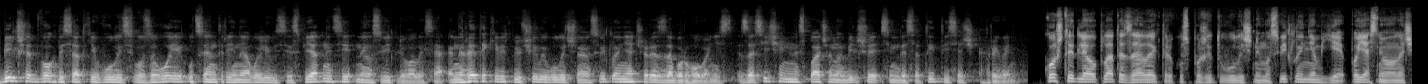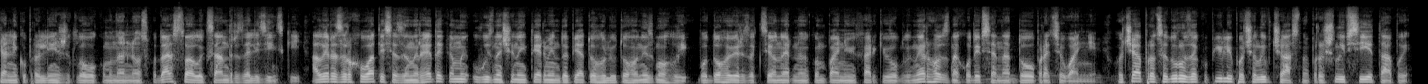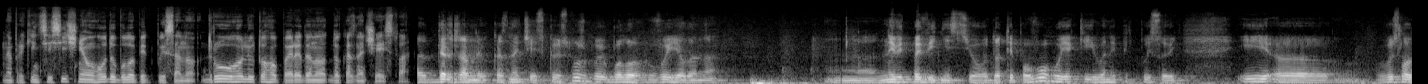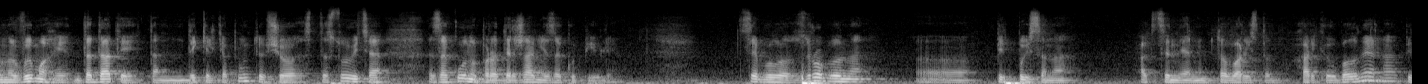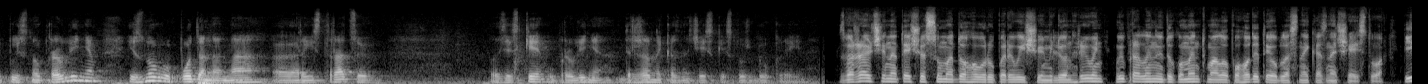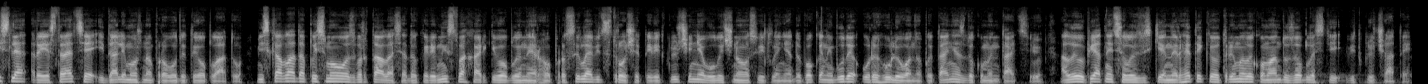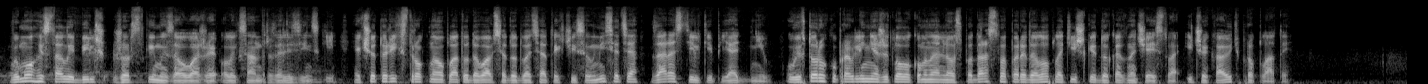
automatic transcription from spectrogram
Більше двох десятків вулиць Лозової у центрі і на Вилівці з п'ятниці не освітлювалися. Енергетики відключили вуличне освітлення через заборгованість. За січень не сплачено більше 70 тисяч гривень. Кошти для оплати за електрику, спожиту вуличним освітленням, є, пояснював начальник управління житлово-комунального господарства Олександр Залізінський. Але розрахуватися з енергетиками у визначений термін до 5 лютого не змогли, бо договір з акціонерною компанією «Харківобленерго» знаходився на доопрацюванні. Хоча процедуру закупівлі почали вчасно, пройшли всі етапи. Наприкінці січня угоду було підписано, 2 лютого передано до казначейства. Державною казначейською службою було виявлено невідповідність цього до типового, який вони підписують, і е, висловлено вимоги додати там декілька пунктів, що стосуються закону про державні закупівлі. Це було зроблено, е, підписано акціонерним товариством Харківобленерго, підписано управлінням і знову подано на е, реєстрацію Лозівське управління Державної казначейської служби України. Зважаючи на те, що сума договору перевищує мільйон гривень, виправлений документ мало погодити обласне казначейство. Після реєстрація і далі можна проводити оплату. Міська влада письмово зверталася до керівництва Харківобленерго, просила відстрочити відключення вуличного освітлення, допоки не буде урегульовано питання з документацією. Але у п'ятницю лозівські енергетики отримали команду з області відключати. Вимоги стали більш жорсткими, зауважує Олександр Залізінський. Якщо торік строк на оплату давався до 20-х чисел місяця, зараз тільки 5 днів. У вівторок управління житлово-комунального господарства передало платіжки до казначейства і чекають проплати.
